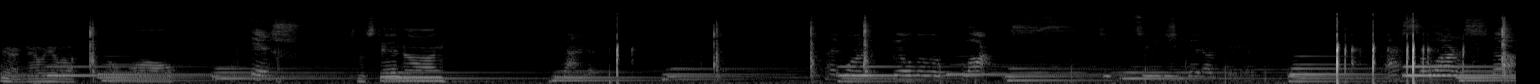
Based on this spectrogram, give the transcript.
There. Now we have a, a wall Ish. to stand on. Kind of. I want to build a little block to just so you can get up there. That's a lot of stuff.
